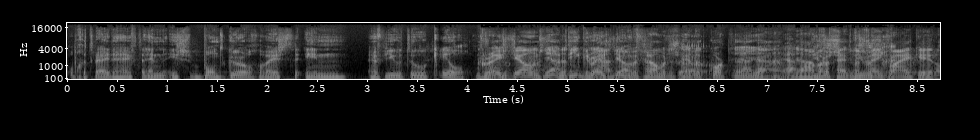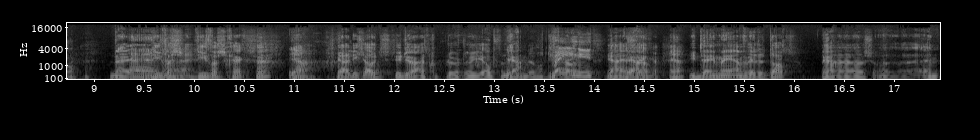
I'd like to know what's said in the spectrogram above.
opgetreden heeft. En is Bond Girl geweest in A View to a Kill. Grace Jones. Ja, Dat- die Grace ja, die Jones. mevrouw met het hele kort... eh, ja, ja. Die was, was- geen, die was geen kwaaie kerel. Nee, Nee, die, was, nee. die was gek, zeg. Ja. Ja, die is uit de studio uitgepleurd door Joop van Ja. den Ende. want die Meen je niet? Ja, ja, Ja. zeker. Ja. Die deed mee aan Willen Dat. Eh, zo- eh, en,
